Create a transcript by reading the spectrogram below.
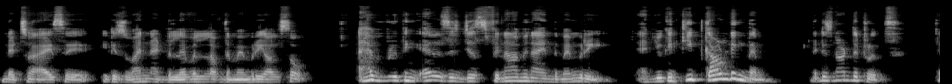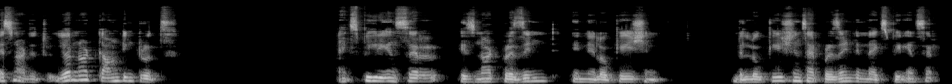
That's why I say it is one at the level of the memory also. Everything else is just phenomena in the memory, and you can keep counting them. That is not the truth. That's not the truth. You are not counting truth. Experiencer is not present in a location. The locations are present in the experiencer.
